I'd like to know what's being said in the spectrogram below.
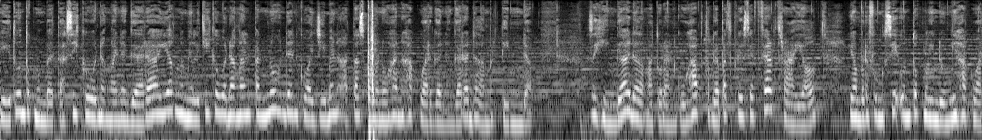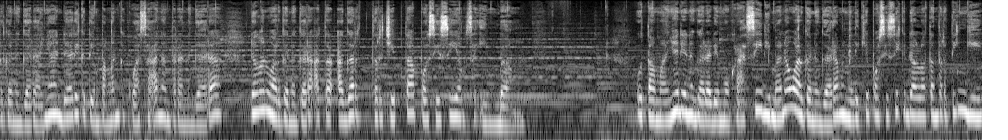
yaitu untuk membatasi kewenangan negara yang memiliki kewenangan penuh dan kewajiban atas pemenuhan hak warga negara dalam bertindak. Sehingga dalam aturan KUHAP terdapat prinsip fair trial yang berfungsi untuk melindungi hak warga negaranya dari ketimpangan kekuasaan antara negara dengan warga negara agar tercipta posisi yang seimbang utamanya di negara demokrasi di mana warga negara memiliki posisi kedaulatan tertinggi,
